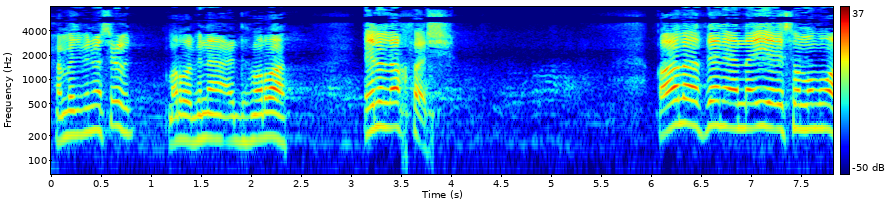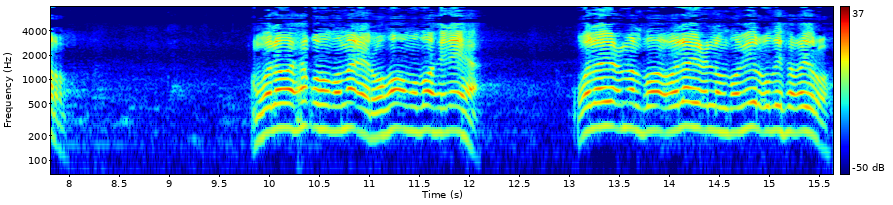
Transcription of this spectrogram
محمد بن مسعود. مر بنا عدة مرات. إلى الأخفش. قال الثاني أن إيا اسم مضمر. ولواحقه ضمائر وهو مضاف إليها. ولا يعمل ولا يعلم ضمير أضيف غيره.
